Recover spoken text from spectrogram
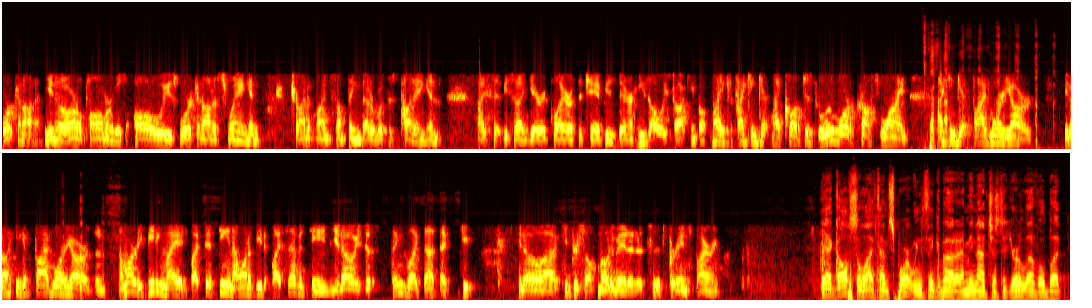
working on it. You know, Arnold Palmer was always working on his swing and trying to find something better with his putting. And I sit beside Gary Player at the Champions Dinner. He's always talking about Mike. If I can get my club just a little more across the line, I can get five more yards. You know, I can get five more yards, and I'm already beating my age by 15. I want to beat it by 17. You know, he just things like that that keep, you know, uh, keep yourself motivated. It's it's pretty inspiring. Yeah, golf's a lifetime sport when you think about it. I mean, not just at your level, but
